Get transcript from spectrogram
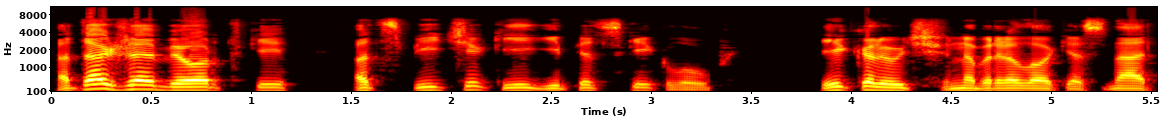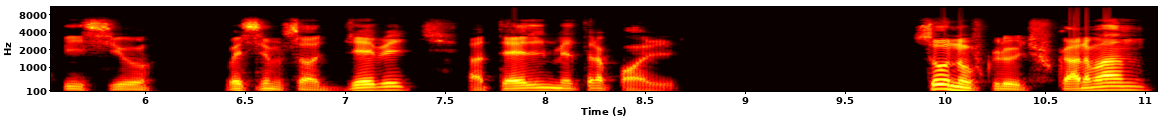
а также обертки от спичек «Египетский клуб» и ключ на брелоке с надписью 809 «Отель Метрополь». Сунув ключ в карман,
